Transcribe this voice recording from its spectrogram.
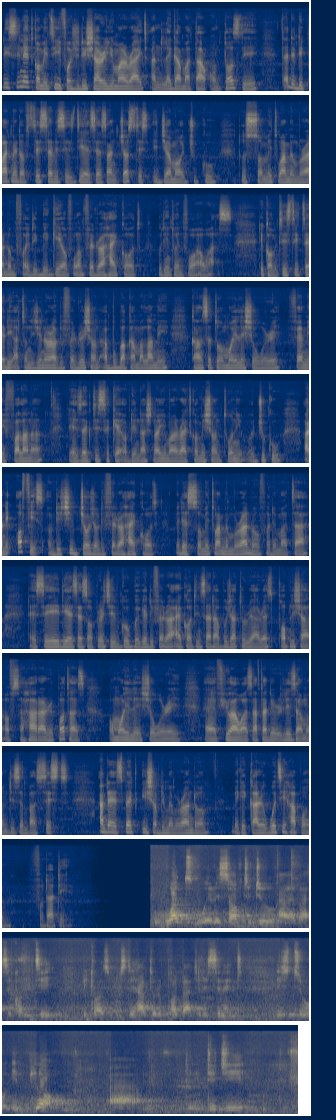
The Senate Committee for Judiciary, Human Rights and Legal Matter on Thursday led the Department of State Services, DSS, and Justice Ijeoma Ojukwu to submit one memorandum for the Gbege of one federal high court within 24 hours. The committee stated the Attorney General of the Federation, Abubakar Malami, Counsel to Omoyele Sowore, Femi Falana, the Executive Secretary of the National Human Rights Commission, Tony Ojukwu, and the Office of the Chief Judge of the Federal High Court made a submit one memorandum for the matter. They say DSS operative go Gbege the Federal High Court inside Abuja to rearrest publisher of Sahara Reporters, Omoyele Sowore, a few hours after the release on December 6th. And they expect each of the memorandum make a carry what happen for that day. What we resolve to do, however, as a committee, because we still have to report back to the Senate, is to implore um, the DG,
